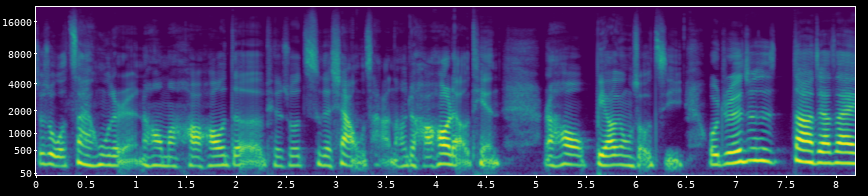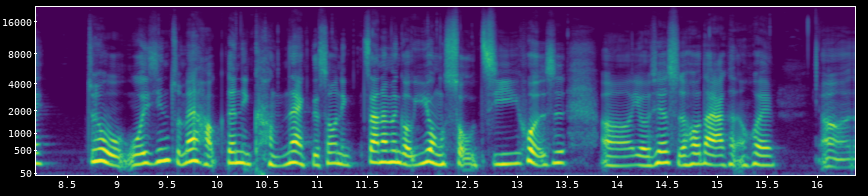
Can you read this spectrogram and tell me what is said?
就是我在乎的人，然后我们好好的，比如说吃个下午茶，然后就好好聊天。然后不要用手机，我觉得就是大家在，就是我我已经准备好跟你 connect 的时候，你在那边给我用手机，或者是呃，有些时候大家可能会呃，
